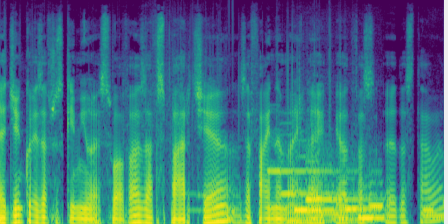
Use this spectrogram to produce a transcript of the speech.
E, Dziękuję za wszystkie miłe słowa, za wsparcie, za fajne maile, jakie od Was e, dostałem.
